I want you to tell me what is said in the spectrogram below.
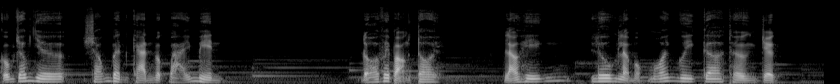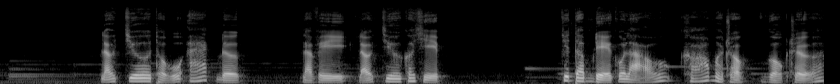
cũng giống như sống bên cạnh một bãi mìn. Đối với bọn tôi, lão hiến luôn là một mối nguy cơ thường trực. Lão chưa thủ ác được là vì lão chưa có dịp. Chứ tâm địa của lão khó mà rột, gột rửa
